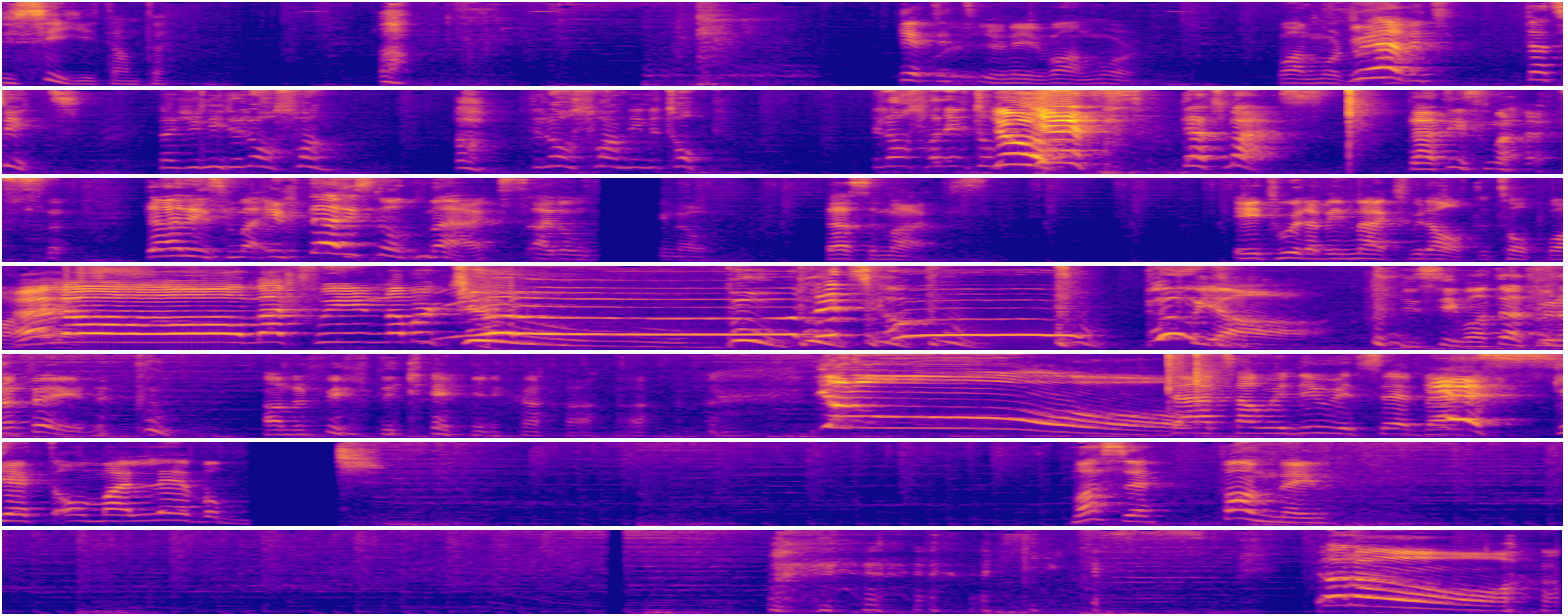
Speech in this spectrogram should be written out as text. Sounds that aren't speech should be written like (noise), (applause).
Du ser it inte. Get it. You need one more. One more. You have it. That's it. Now you need the last one. Ah, the last one in the top. The last one in the top. Ja! Yes! That's max. That is max. (laughs) That is max. If that is not max, I don't know. That's a max. It would have been max without the top one. Hello, Max win number two. Boom, boom, Let's go! Booyah! (laughs) You see what that would have paid? 150k. (laughs) Yano! That's how we do it, Sebbe. Yes! Get on my level. Masse, thumbnail. (laughs) yes. Yano!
